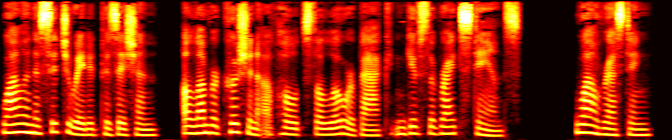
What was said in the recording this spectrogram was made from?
While in a situated position, a lumbar cushion upholds the lower back and gives the right stance. While resting,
